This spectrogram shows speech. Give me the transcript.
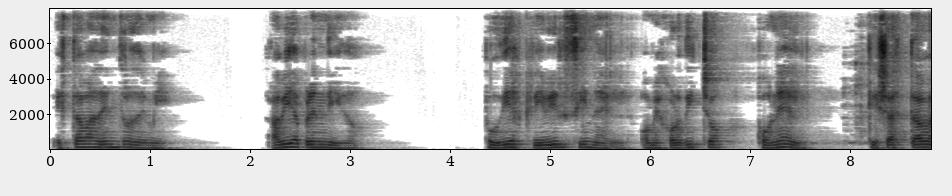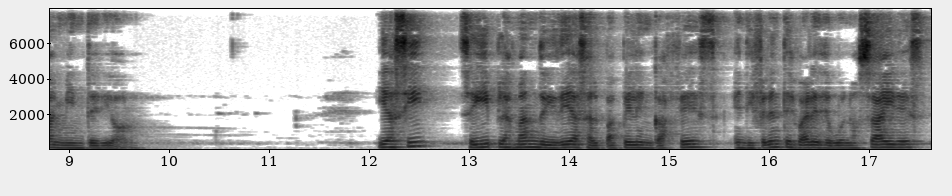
Estaba dentro de mí. Había aprendido. Podía escribir sin él, o mejor dicho, con él, que ya estaba en mi interior. Y así seguí plasmando ideas al papel en cafés, en diferentes bares de Buenos Aires,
